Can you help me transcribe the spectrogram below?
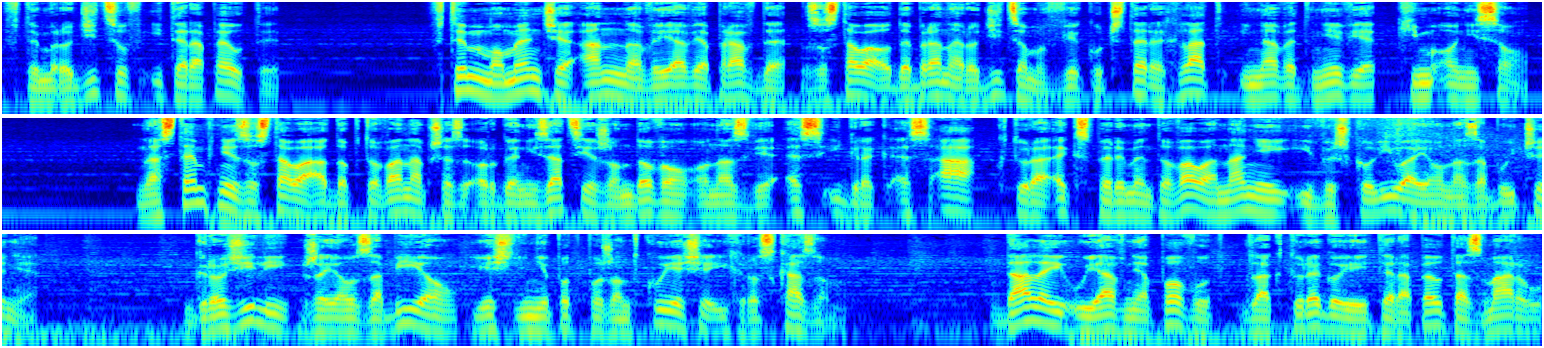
w tym rodziców i terapeuty. W tym momencie Anna wyjawia prawdę, została odebrana rodzicom w wieku 4 lat i nawet nie wie, kim oni są. Następnie została adoptowana przez organizację rządową o nazwie SYSA, która eksperymentowała na niej i wyszkoliła ją na zabójczynię. Grozili, że ją zabiją, jeśli nie podporządkuje się ich rozkazom. Dalej ujawnia powód, dla którego jej terapeuta zmarł,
